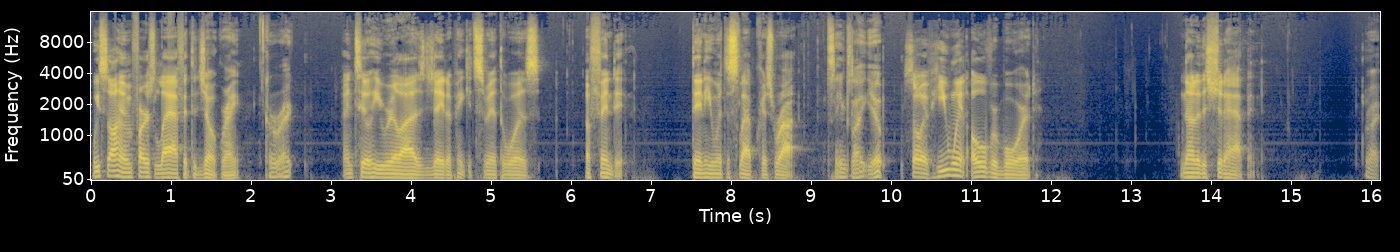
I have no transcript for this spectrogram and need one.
We saw him first laugh at the joke, right? Correct. Until he realized Jada Pinkett Smith was offended. Then he went to slap Chris Rock. Seems like yep. So if he went overboard, none of this should have happened. Right.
